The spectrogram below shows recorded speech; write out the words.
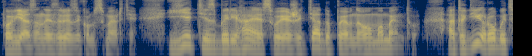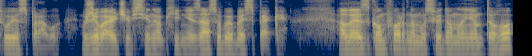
пов'язане з ризиком смерті, Єтті зберігає своє життя до певного моменту, а тоді робить свою справу, вживаючи всі необхідні засоби безпеки. Але з комфортним усвідомленням того,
